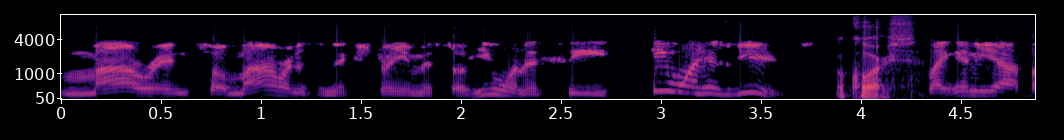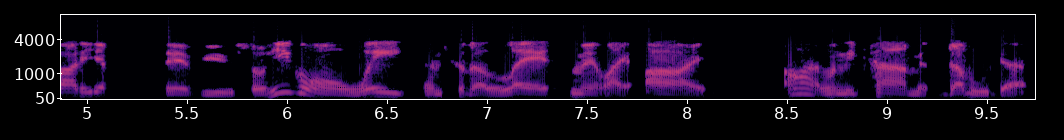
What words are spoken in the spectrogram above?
Myron. So Myron is an extremist. So he want to see. He want his views of course, like anybody else their views. So he gonna wait until the last minute. Like, all right, all right, let me time it. Double dutch.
